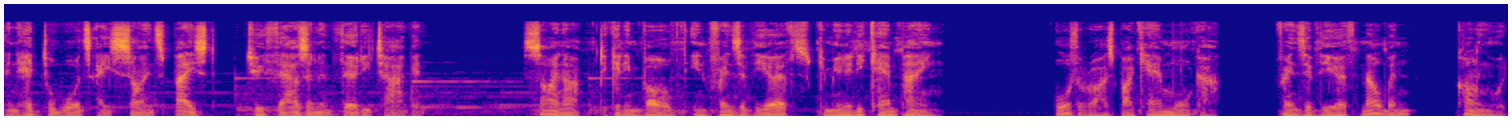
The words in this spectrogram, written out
and head towards a science based 2030 target. Sign up to get involved in Friends of the Earth's community campaign. Authorised by Cam Walker, Friends of the Earth Melbourne, Collingwood.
